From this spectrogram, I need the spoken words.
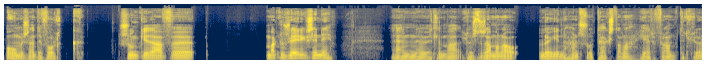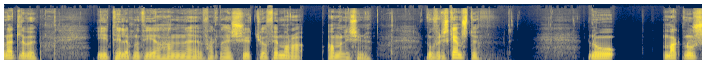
ómisandi fólk sungið af uh, Magnús Eiríksinni en uh, við ætlum að hlusta saman á lögin hans og textana hér fram til hljóðan 11 í tilefna því að hann uh, fagnaði 75 ára ámæli sínu. Nú fyrir skemstu nú Magnús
